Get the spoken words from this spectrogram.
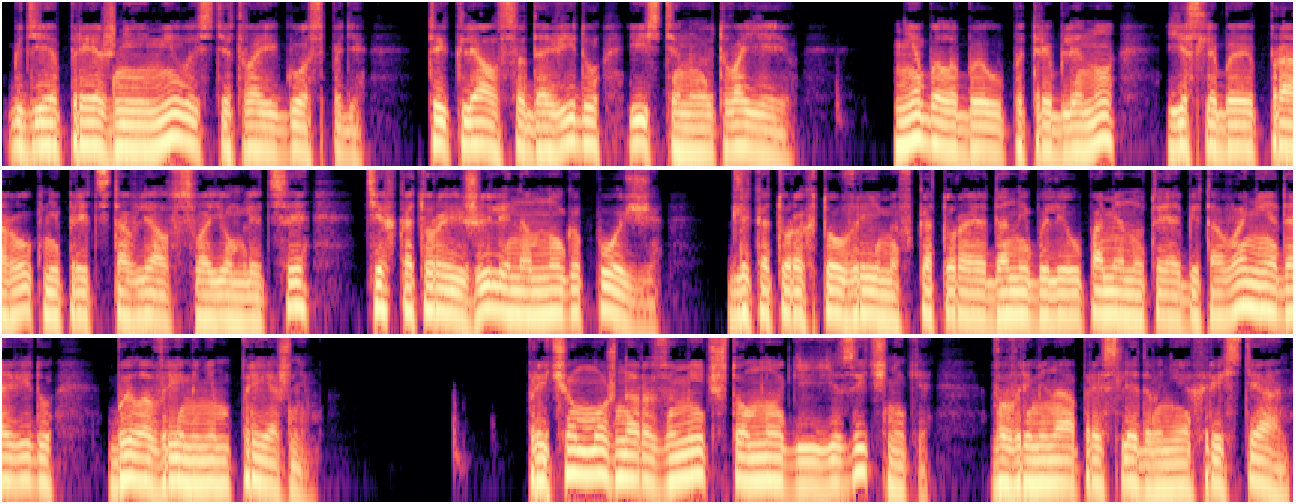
«где прежние милости Твои, Господи, Ты клялся Давиду истинную Твоею» не было бы употреблено, если бы пророк не представлял в своем лице тех, которые жили намного позже, для которых то время, в которое даны были упомянутые обетования Давиду, было временем прежним. Причем можно разуметь, что многие язычники во времена преследования христиан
